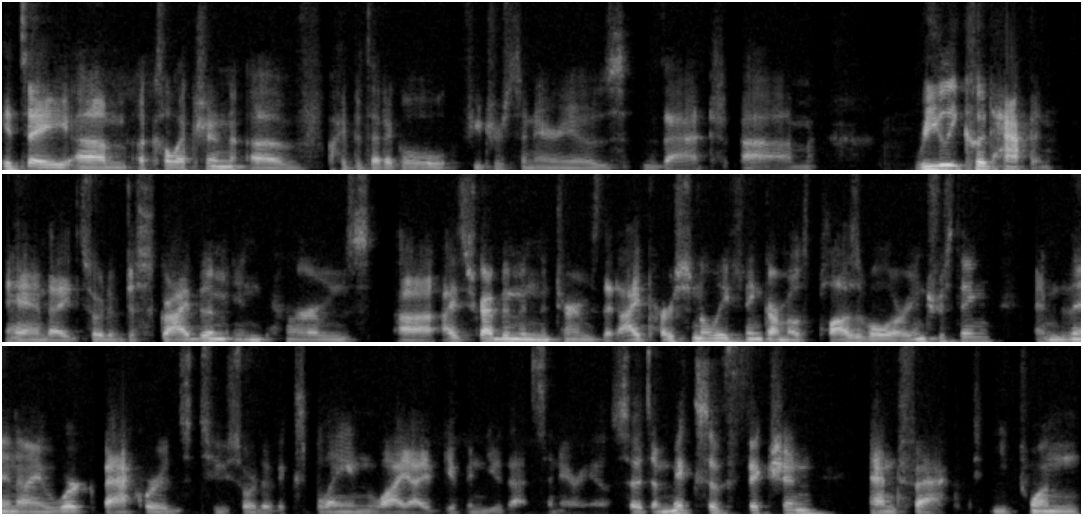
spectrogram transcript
it's a um a collection of hypothetical future scenarios that um really could happen and i sort of describe them in terms uh, i describe them in the terms that i personally think are most plausible or interesting and then i work backwards to sort of explain why i've given you that scenario so it's a mix of fiction and fact each one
